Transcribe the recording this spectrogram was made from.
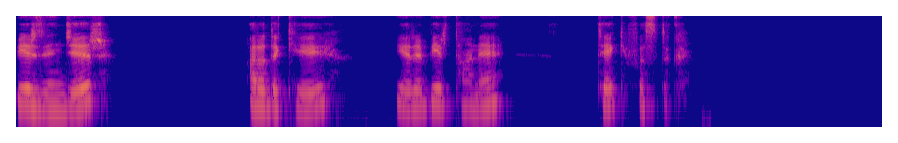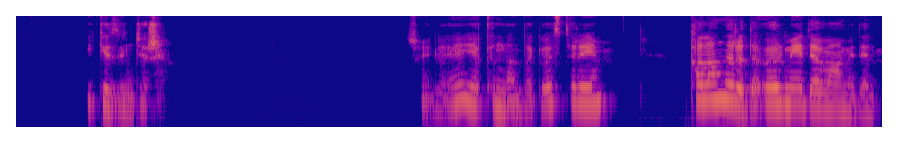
Bir zincir. Aradaki yere bir tane tek fıstık. İki zincir. Şöyle yakından da göstereyim. Kalanları da örmeye devam edelim.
